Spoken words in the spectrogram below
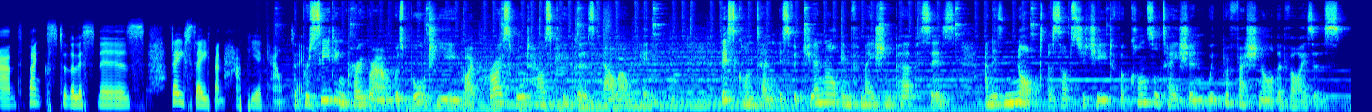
and thanks to the listeners. Stay safe and happy accounting. The preceding programme was brought to you by PricewaterhouseCoopers LLP. This content is for general information purposes and is not a substitute for consultation with professional advisors.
